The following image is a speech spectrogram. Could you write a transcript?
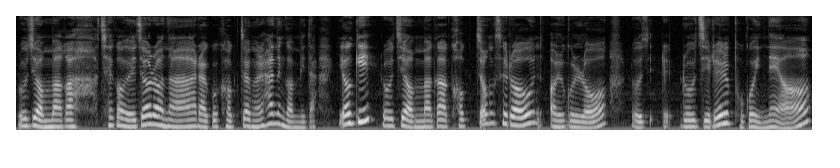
로지 엄마가 제가 왜 저러나 라고 걱정을 하는 겁니다. 여기 로지 엄마가 걱정스러운 얼굴로 로지, 로지를 보고 있네요.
